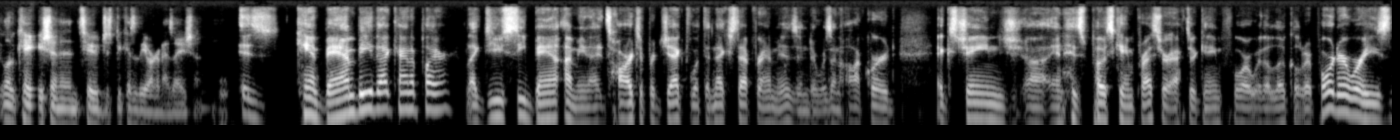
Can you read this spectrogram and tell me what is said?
location, and two, just because of the organization. Is can Bam be that kind of player? Like, do you see Bam? I mean, it's hard to project what the next step for him is. And there was an awkward exchange uh, in his post game presser after game four with a local reporter where he's,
